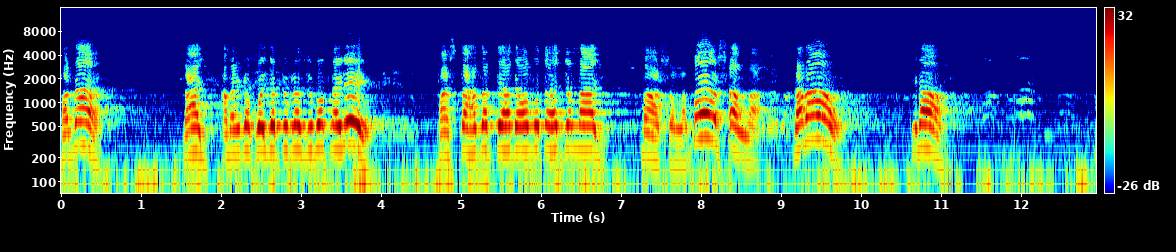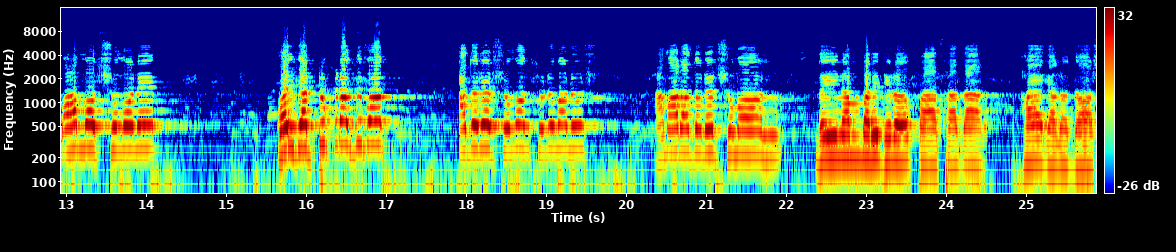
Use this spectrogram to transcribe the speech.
পারবেন নাই আমার একটা কলজার টুকরা যুবক নাই রে পাঁচটা হাজার টাকা দেওয়ার মতো একজন নাই মার্শাল্লাহ মার্শাল্লাহ দাঁড়াও কি নাম মোহাম্মদ সুমনে, কলজার টুকরা যুবক, আদরের সুমন ছোট মানুষ, আমার আদরের সুমন দুই নম্বরে দিল পাঁচ হাজার, হয়ে গেল দশ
